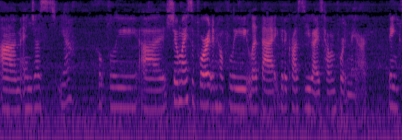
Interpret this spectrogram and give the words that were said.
um, and just, yeah, hopefully uh, show my support and hopefully let that get across to you guys how important they are. Thanks.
